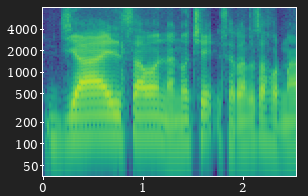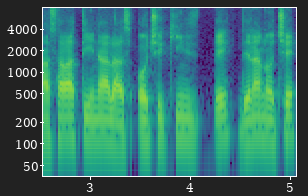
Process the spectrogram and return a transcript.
Ya el sábado en la noche, cerrando esa jornada sabatina a las 8 y 15 de la noche,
